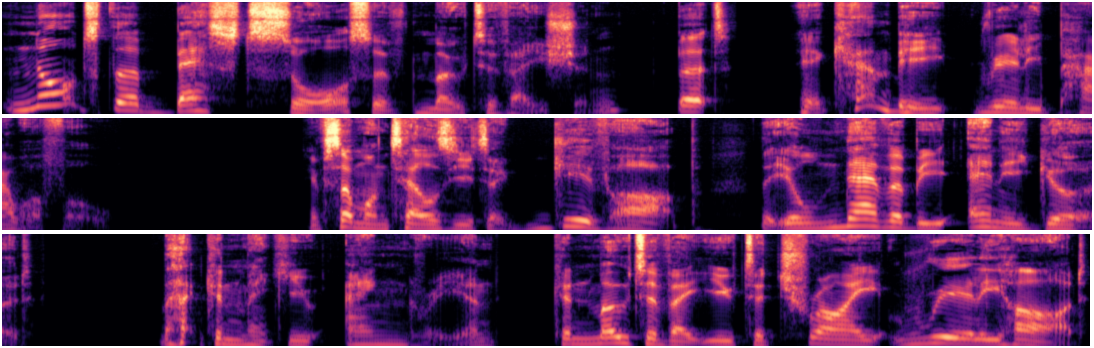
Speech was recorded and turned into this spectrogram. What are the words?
not the best source of motivation, but it can be really powerful. If someone tells you to give up, that you'll never be any good, that can make you angry and can motivate you to try really hard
